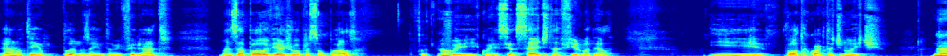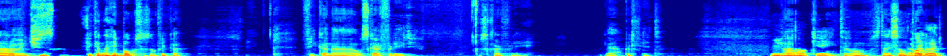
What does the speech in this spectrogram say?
É, eu não tenho planos ainda também feriado, mas a Paula viajou para São Paulo, foi, oh. foi conhecer a sede da firma dela e volta quarta de noite. Na... Provavelmente... Fica na Rebouças, não fica? Fica na Oscar Freire. Oscar Freire. É. Perfeito. Hum. Ah, ok. Então, está em São na Paulo. Verdade,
